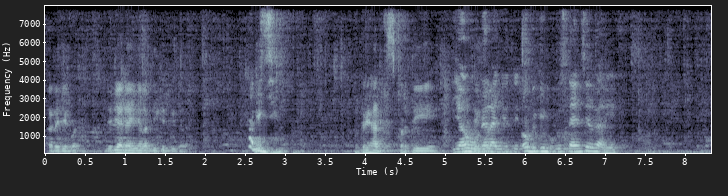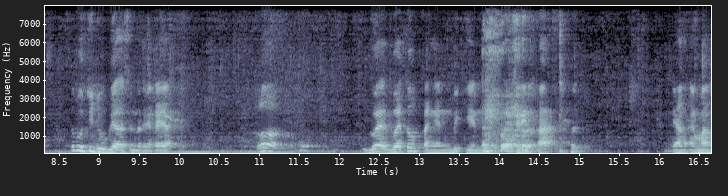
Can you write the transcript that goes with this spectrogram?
Gak ada jenggot jadi ada jenggot dikit gitu ada sih terlihat seperti Ya udah gue. lanjutin. Oh bikin buku stensil kali. itu lucu juga sebenarnya kayak lo gue gue tuh pengen bikin cerita yang emang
